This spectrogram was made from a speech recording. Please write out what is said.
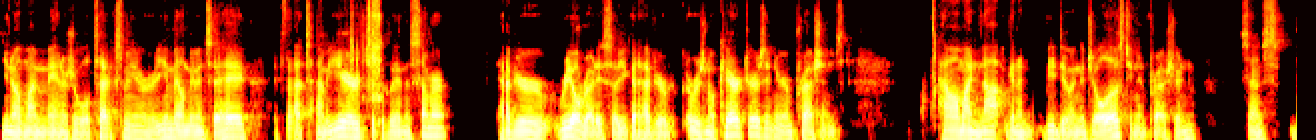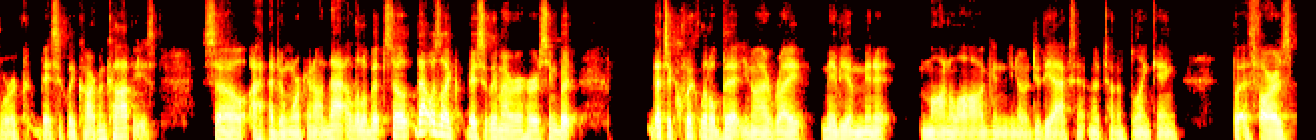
you know, my manager will text me or email me and say, "Hey, it's that time of year, typically in the summer. Have your reel ready, so you got to have your original characters and your impressions." how am I not going to be doing a Joel Osteen impression since we're basically carbon copies? So I had been working on that a little bit. So that was like basically my rehearsing, but that's a quick little bit. You know, I write maybe a minute monologue and, you know, do the accent and a ton of blinking. But as far as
